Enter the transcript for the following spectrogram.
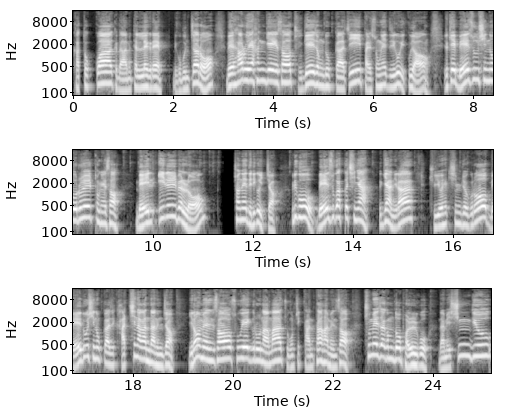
카톡과 그 다음에 텔레그램 그리고 문자로 매 하루에 한 개에서 두 개 정도까지 발송해 드리고 있고요. 이렇게 매수 신호를 통해서 매일 1일별로 추천해 드리고 있죠. 그리고 매수가 끝이냐? 그게 아니라 주요 핵심적으로 매도 신호까지 같이 나간다는 점 이러면서 소액으로나마 조금씩 단타하면서 추매 자금도 벌고 그다음에 신규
